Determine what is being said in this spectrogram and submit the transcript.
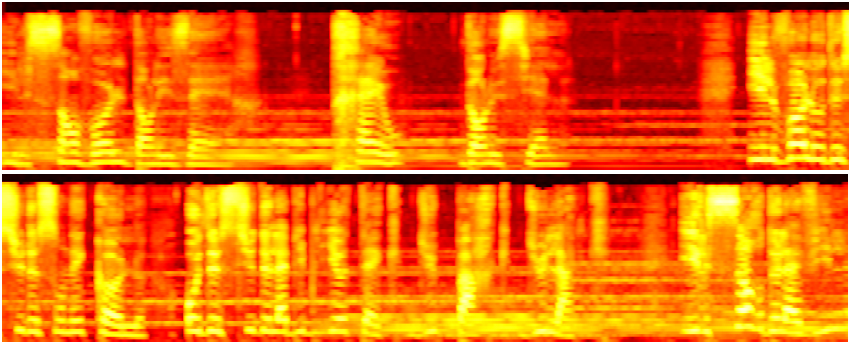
il s'envole dans les airs, très haut dans le ciel. Il vole au-dessus de son école, au-dessus de la bibliothèque, du parc, du lac. Il sort de la ville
